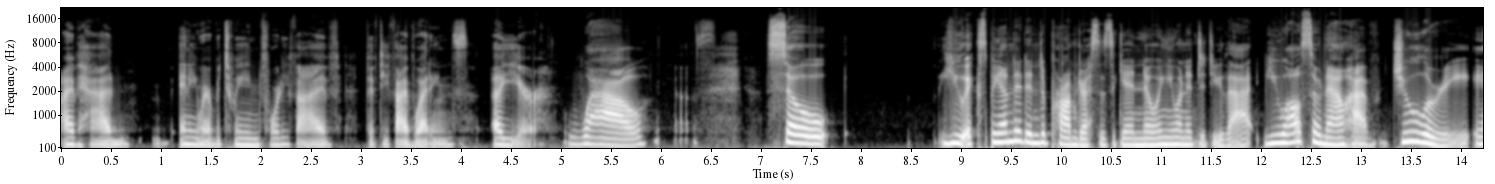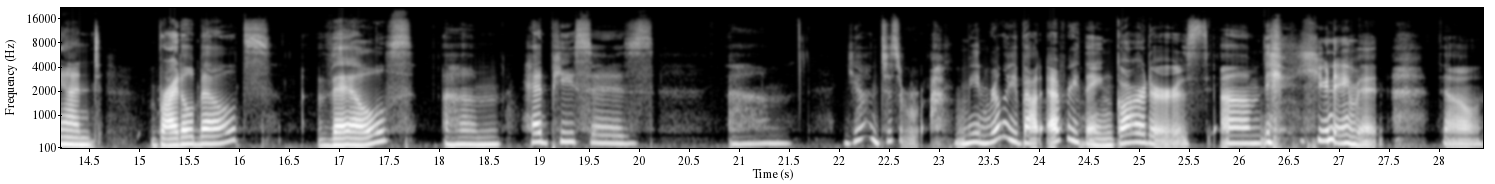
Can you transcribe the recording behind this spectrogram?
I've had anywhere between 45, 55 weddings a year. Wow. Yes. So you expanded into prom dresses again, knowing you wanted to do that. You also now have jewelry and Bridal belts, veils, um, headpieces, um, yeah, just I mean, really about everything. Garters, um, you name it. So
